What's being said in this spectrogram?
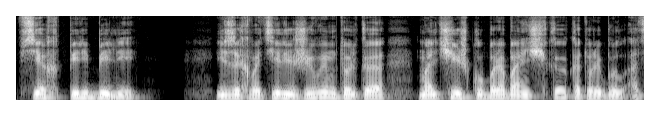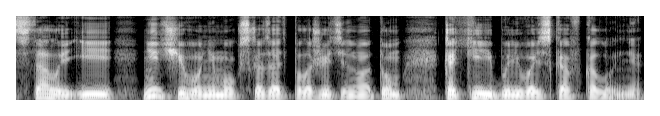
всех перебили и захватили живым только мальчишку-барабанщика, который был отсталый и ничего не мог сказать положительного о том, какие были войска в колонне.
